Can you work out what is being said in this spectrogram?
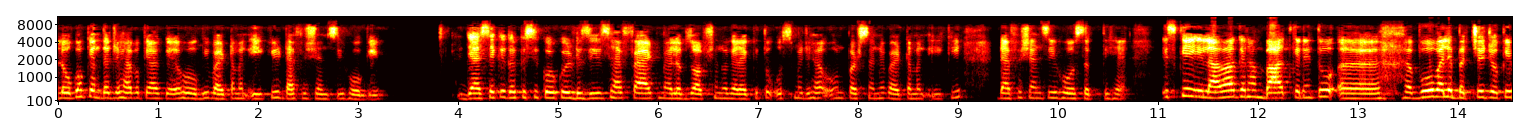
लोगों के अंदर जो है वो क्या होगी वाइटामिन ई की डेफिशिएंसी होगी। जैसे कि अगर किसी को कोई डिज़ीज़ है फैट मेल अब्जॉर्प्शन वगैरह की तो उसमें जो है उन पर्सन में विटामिन ई की डेफिशिएंसी हो सकती है। इसके अलावा अगर हम बात करें तो वो वाले बच्चे जो कि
